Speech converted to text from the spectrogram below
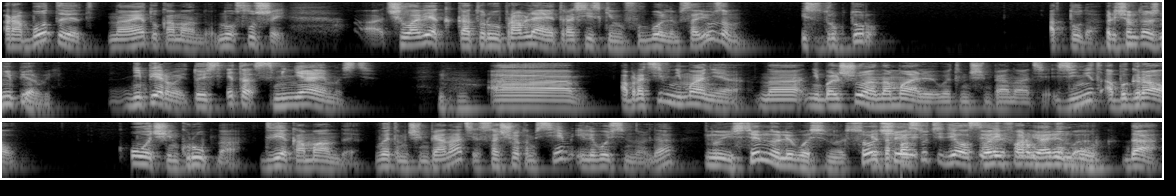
работает на эту команду. Ну, слушай, а, человек, который управляет Российским футбольным союзом, из структур оттуда. Причем даже не первый. Не первый. То есть это сменяемость. Угу. А, обрати внимание на небольшую аномалию в этом чемпионате. «Зенит» обыграл очень крупно две команды в этом чемпионате со счетом 7 или 8-0, да? Ну и 7-0 или 8-0. Сочи это, по сути дела, свои форм Да.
